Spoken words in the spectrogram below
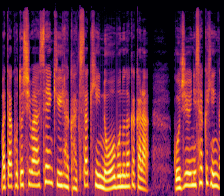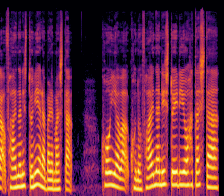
また今年は1908作品の応募の中から52作品がファイナリストに選ばれました。今夜はこのファイナリスト入りを果たした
